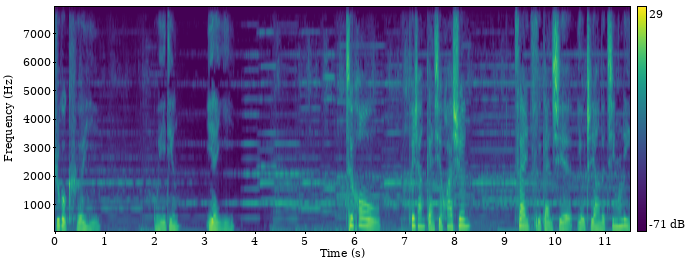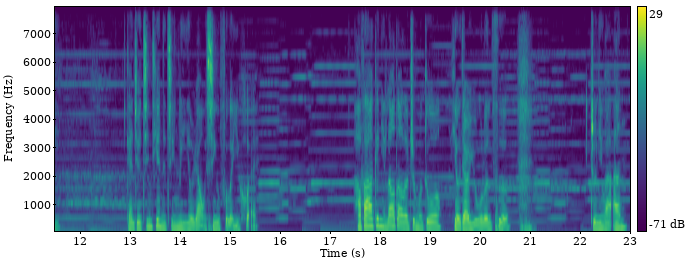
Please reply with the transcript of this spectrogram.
如果可以，我一定愿意。最后，非常感谢华轩，再一次感谢有这样的经历。感觉今天的经历又让我幸福了一回。好吧，跟你唠叨了这么多，有点语无伦次。祝你晚安。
